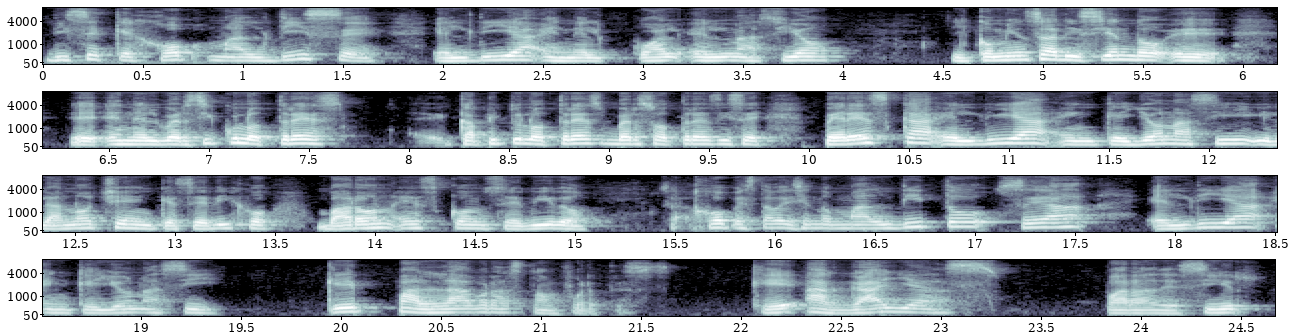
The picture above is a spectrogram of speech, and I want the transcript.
dice que Job maldice el día en el cual él nació y comienza diciendo eh, eh, en el versículo 3, eh, capítulo 3, verso 3 dice, perezca el día en que yo nací y la noche en que se dijo, varón es concebido. O sea, Job estaba diciendo, maldito sea el día en que yo nací. Qué palabras tan fuertes, qué agallas para decir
